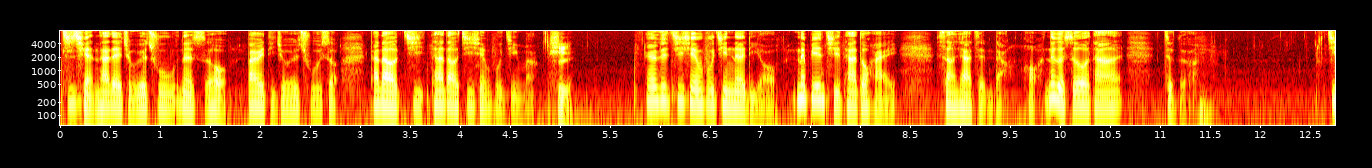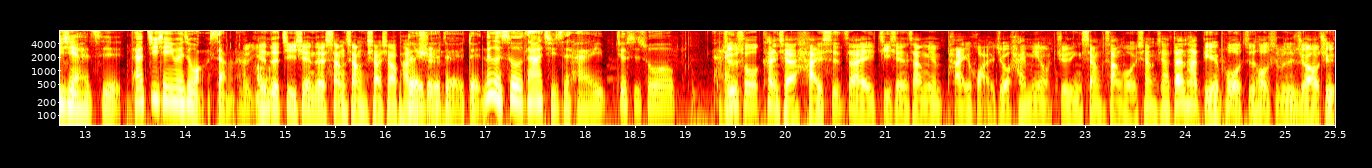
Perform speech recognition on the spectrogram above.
之前他在九月初那时候，八月底九月初的时候，他到季他到季线附近嘛，是，那在季线附近那里哦，那边其实他都还上下震荡，好，那个时候他这个。季线还是它季线，因为是往上啊，沿着季线在上上下下盘旋。对对对对，那个时候它其实还就是说，就是说看起来还是在季线上面徘徊，就还没有决定向上或向下。但它跌破之后，是不是就要去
